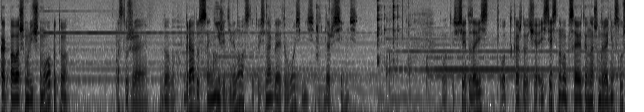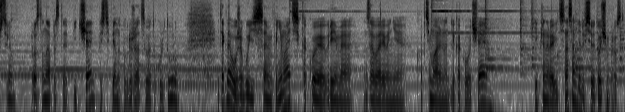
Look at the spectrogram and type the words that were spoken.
как по вашему личному опыту, остужая до градуса ниже 90, то есть иногда это 80, даже 70. Вот, то есть все это зависит от каждого чая. Естественно, мы посоветуем нашим дорогим слушателям просто-напросто пить чай, постепенно погружаться в эту культуру. И тогда вы уже будете сами понимать, какое время заваривания оптимально для какого чая, и приноровитесь. На самом деле все это очень просто.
